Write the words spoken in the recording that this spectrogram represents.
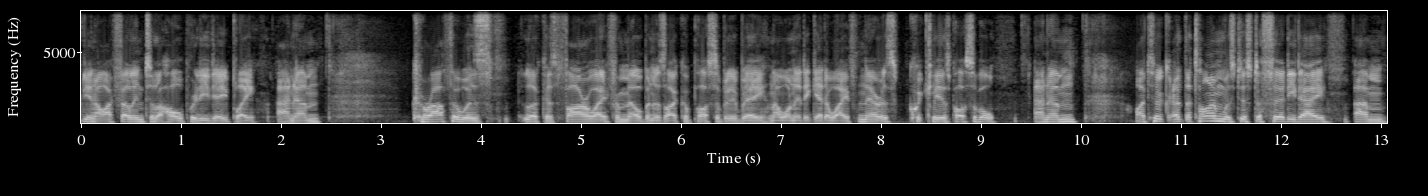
you know I fell into the hole pretty deeply and um Karratha was look as far away from Melbourne as I could possibly be, and I wanted to get away from there as quickly as possible. And um, I took at the time was just a thirty day um,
